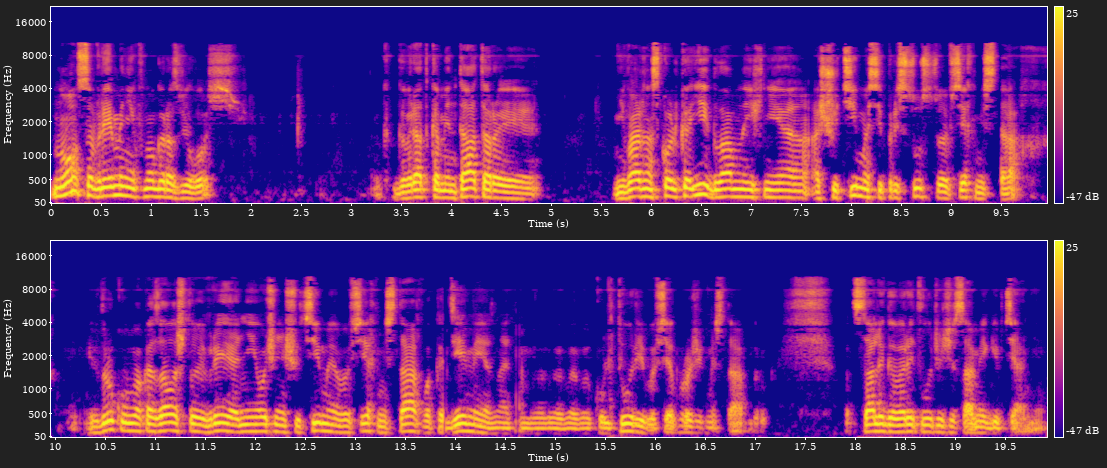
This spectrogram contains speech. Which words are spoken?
Но со временем много развелось. Как говорят комментаторы, неважно сколько их, главное их ощутимость и присутствие во всех местах. И вдруг оказалось, что евреи, они очень ощутимые во всех местах, в академии, знаете, в, в, в, в культуре, во всех прочих местах вдруг. Вот стали говорить лучше, чем сами египтяне.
